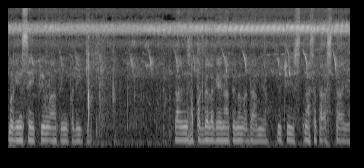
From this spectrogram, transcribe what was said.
maging safe yung ating paligid. Lalo sa paglalagay natin ng adamyo, which is nasa taas tayo.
